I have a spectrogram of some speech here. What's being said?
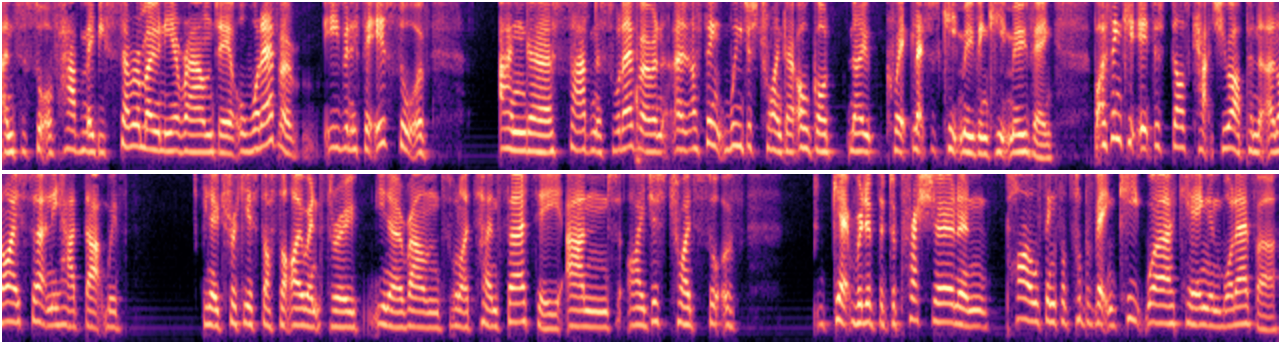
and to sort of have maybe ceremony around it or whatever, even if it is sort of anger, sadness, whatever. And, and I think we just try and go, oh God, no, quick, let's just keep moving, keep moving. But I think it, it just does catch you up. And, and I certainly had that with you know, trickier stuff that I went through, you know, around when I turned 30. And I just tried to sort of get rid of the depression and pile things on top of it and keep working and whatever.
